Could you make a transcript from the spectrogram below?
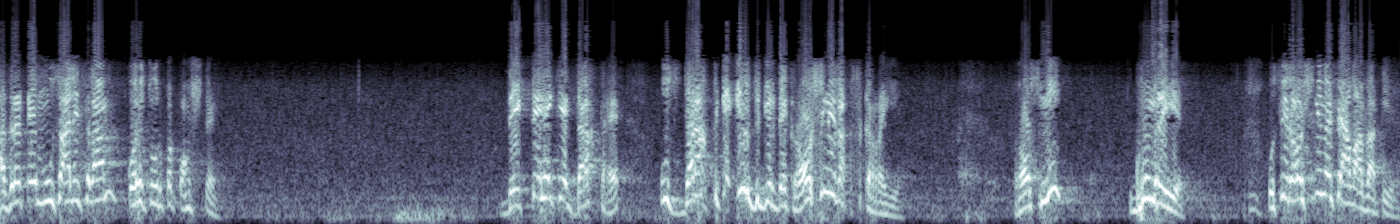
حضرت موسا علیہ السلام کوئی طور پر پہنچتے ہیں۔ دیکھتے ہیں کہ ایک درخت ہے۔ اس درخت کے ارد گرد ایک روشنی رقص کر رہی ہے۔ روشنی گھوم رہی ہے۔ اسی روشنی میں سے آواز آتی ہے۔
